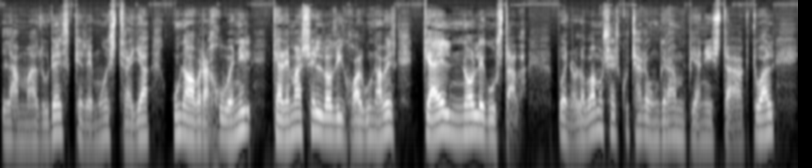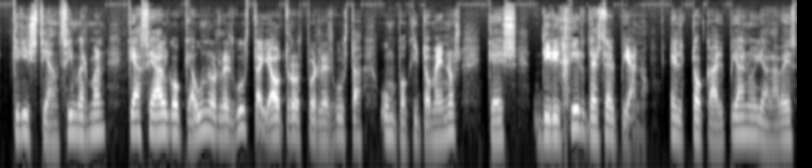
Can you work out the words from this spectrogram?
la madurez que demuestra ya una obra juvenil que además él lo dijo alguna vez que a él no le gustaba bueno, lo vamos a escuchar a un gran pianista actual, Christian Zimmermann, que hace algo que a unos les gusta y a otros pues les gusta un poquito menos, que es dirigir desde el piano. Él toca el piano y a la vez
